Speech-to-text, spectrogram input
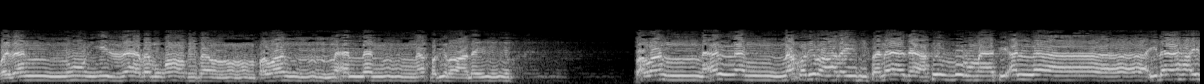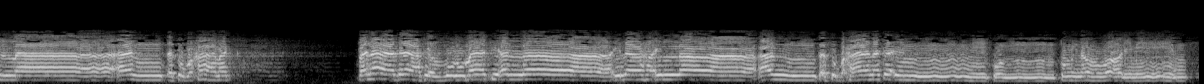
وذا النون إذ ذهب مغاضبا فظن أن لن نقدر عليه فظن أن لن نقدر عليه فنادى في الظلمات أن لا إله إلا أنت سبحانك فنادى في الظلمات أن لا إله إلا أنت سبحانك إني كنت من الظالمين.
